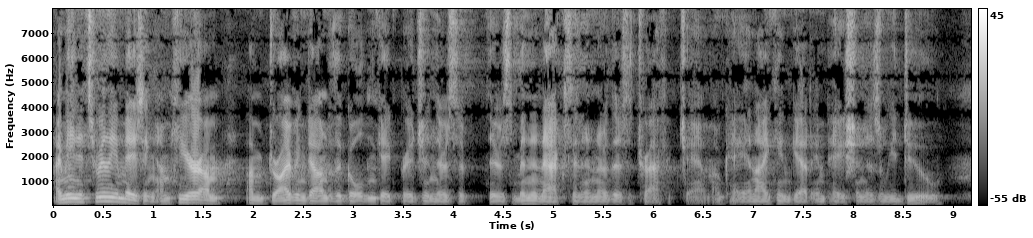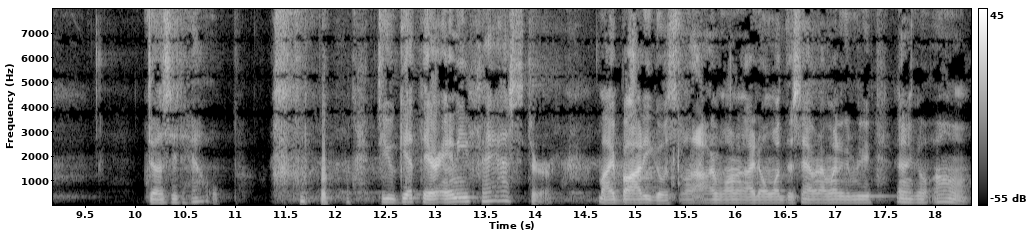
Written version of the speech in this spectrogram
I mean, it's really amazing. I'm here. I'm I'm driving down to the Golden Gate Bridge, and there's a there's been an accident or there's a traffic jam. Okay, and I can get impatient as we do. Does it help? do you get there any faster? My body goes. Oh, I want. I don't want this happen. I want it to be. And I go. Oh,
